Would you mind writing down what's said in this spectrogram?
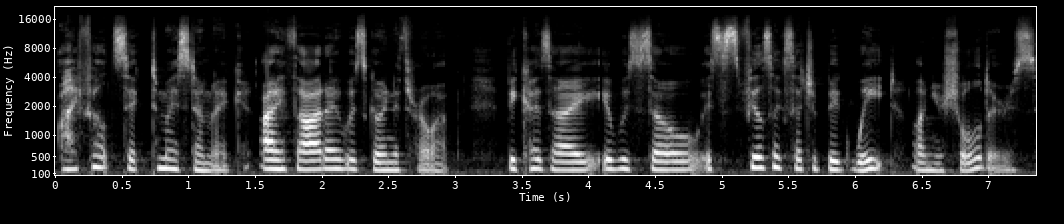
I felt sick to my stomach. I thought I was going to throw up because I it was so it feels like such a big weight on your shoulders.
